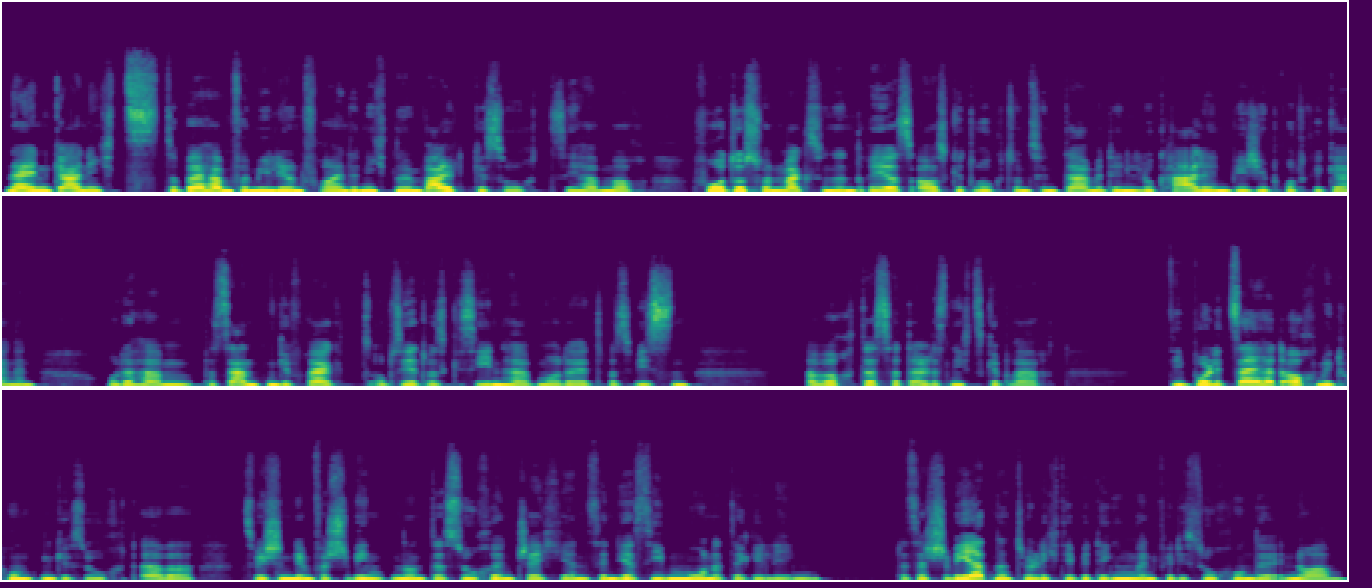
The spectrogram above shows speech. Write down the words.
Nein, gar nichts. Dabei haben Familie und Freunde nicht nur im Wald gesucht. Sie haben auch Fotos von Max und Andreas ausgedruckt und sind damit in Lokale in Vigibrod gegangen oder haben Passanten gefragt, ob sie etwas gesehen haben oder etwas wissen. Aber auch das hat alles nichts gebracht. Die Polizei hat auch mit Hunden gesucht, aber zwischen dem Verschwinden und der Suche in Tschechien sind ja sieben Monate gelegen. Das erschwert natürlich die Bedingungen für die Suchhunde enorm.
